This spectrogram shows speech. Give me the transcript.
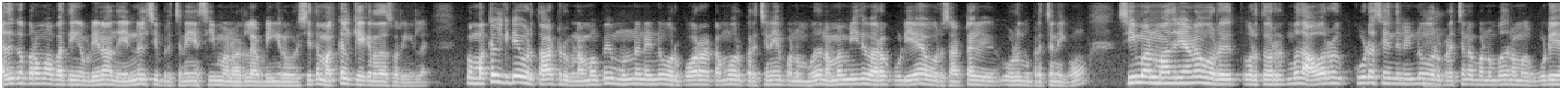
அதுக்கப்புறமா பார்த்தீங்க அப்படின்னா அந்த என்எல்சி பிரச்சனையை சீமான் வரல அப்படிங்கிற ஒரு விஷயத்த மக்கள் கேட்குறதா சொல்கிறீங்களே இப்போ மக்கள்கிட்டே ஒரு தாட் இருக்கும். நம்ம போய் முன்ன நின்று ஒரு போராட்டமோ ஒரு பிரச்சனையை பண்ணும்போது நம்ம மீது வரக்கூடிய ஒரு சட்ட ஒழுங்கு பிரச்சனைக்கும் சீமான் மாதிரியான ஒரு ஒருத்தர் இருக்கும்போது அவர் கூட சேர்ந்து நின்று ஒரு பிரச்சனை பண்ணும்போது நமக்கு கூடிய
